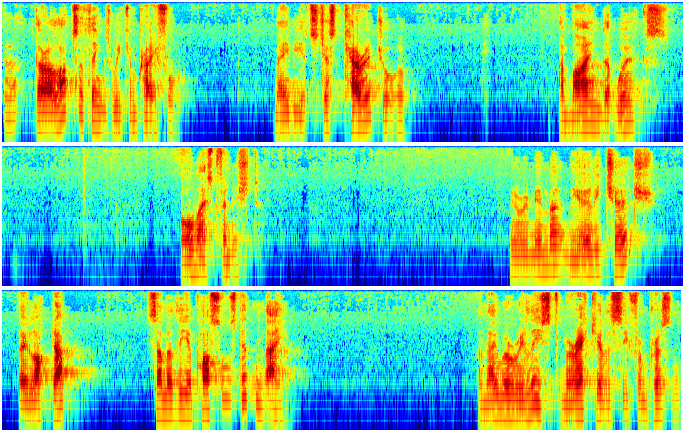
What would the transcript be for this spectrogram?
You know, there are lots of things we can pray for. Maybe it's just courage or a mind that works. Almost finished. You remember in the early church, they locked up some of the apostles, didn't they? And they were released miraculously from prison.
